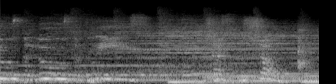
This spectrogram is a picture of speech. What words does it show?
use to lose to please, just for show.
